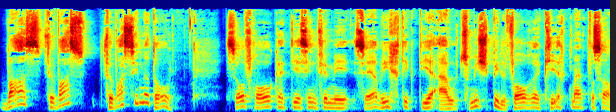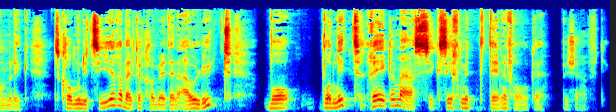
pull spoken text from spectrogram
Was, für was, für was sind wir da? So Fragen, die sind für mich sehr wichtig, die auch zum Beispiel vor einer Kirchgemeindeversammlung zu kommunizieren, weil da kommen dann auch Leute, wo, wo nicht regelmäßig sich mit diesen Fragen beschäftigen.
